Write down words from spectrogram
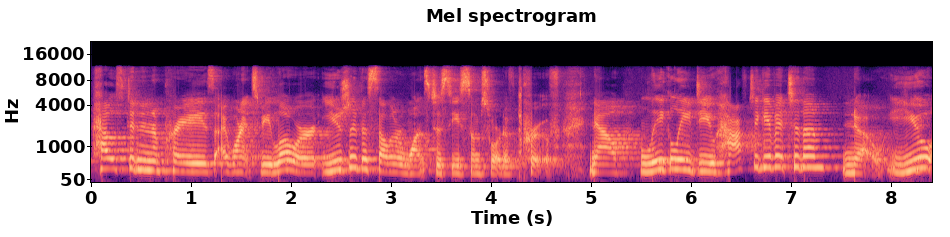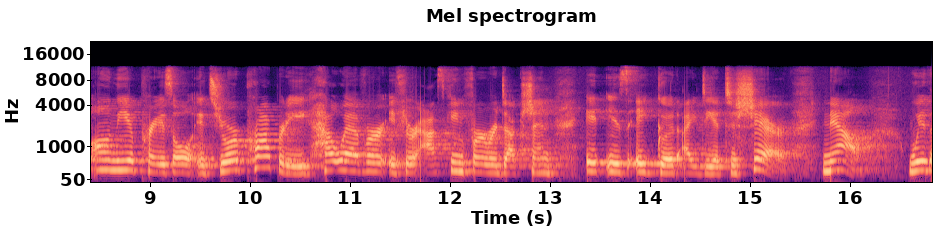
house didn't appraise, I want it to be lower. Usually the seller wants to see some sort of proof. Now, legally, do you have to give it to them? No, you own the appraisal, it's your property. However, if you're asking for a reduction, it is a good idea to share. Now, with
